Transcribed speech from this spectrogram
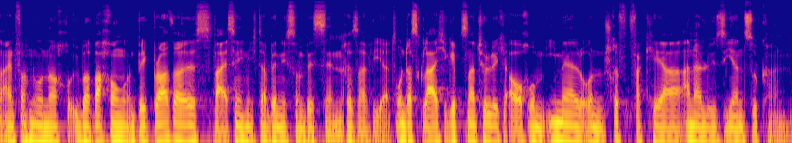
einfach nur noch Überwachung und Big Brother ist, weiß ich nicht, da bin ich so ein bisschen reserviert. Und das Gleiche gibt es natürlich auch, um E-Mail und Schriftverkehr analysieren zu können.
